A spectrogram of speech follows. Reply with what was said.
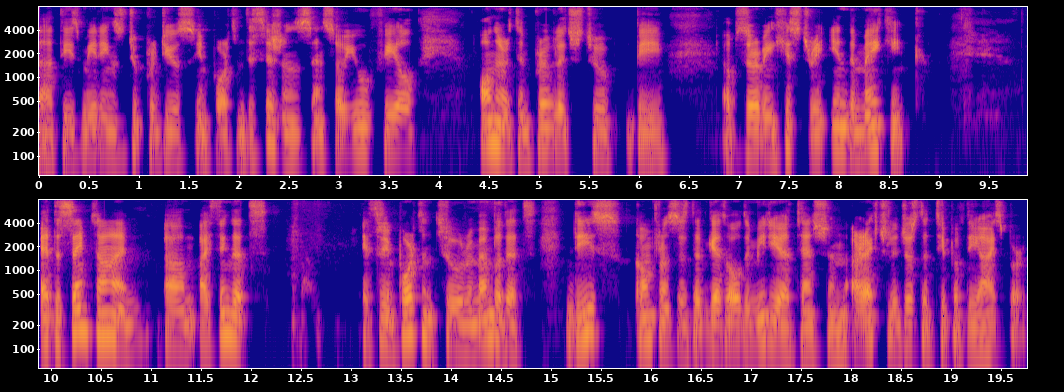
uh, these meetings do produce important decisions, and so you feel honored and privileged to be observing history in the making at the same time, um, I think that it's important to remember that these conferences that get all the media attention are actually just the tip of the iceberg.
